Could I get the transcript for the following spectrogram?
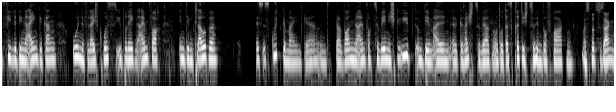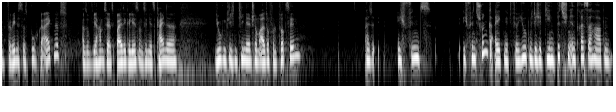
viele Dinge eingegangen, ohne vielleicht groß zu überlegen, einfach in dem Glaube, es ist gut gemeint, gell? Und da waren wir einfach zu wenig geübt, um dem allen äh, gerecht zu werden oder das kritisch zu hinterfragen. Was würdest du sagen, für wen ist das Buch geeignet? Also wir haben es ja jetzt beide gelesen und sind jetzt keine jugendlichen Teenager im Alter von 14. Also ich finde es ich finde es schon geeignet für Jugendliche, die ein bisschen Interesse haben,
